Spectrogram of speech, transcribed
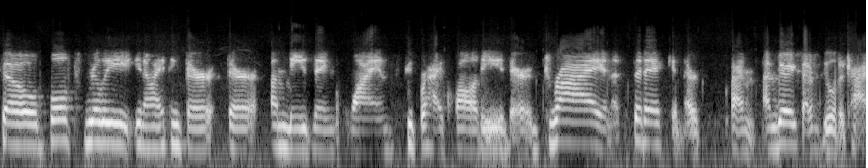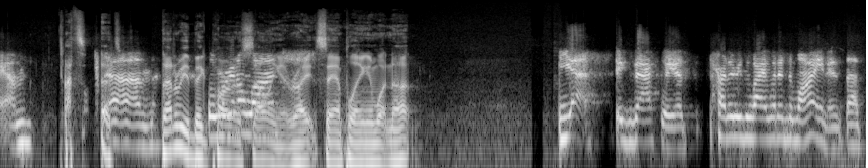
so both really, you know, I think they're they're amazing wines, super high quality. They're dry and acidic, and they're I'm I'm very excited for people to try them. That's, that's um, that'll be a big part of selling launch, it, right? Sampling and whatnot. Yes, exactly. It's part of the reason why I went into wine is that's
